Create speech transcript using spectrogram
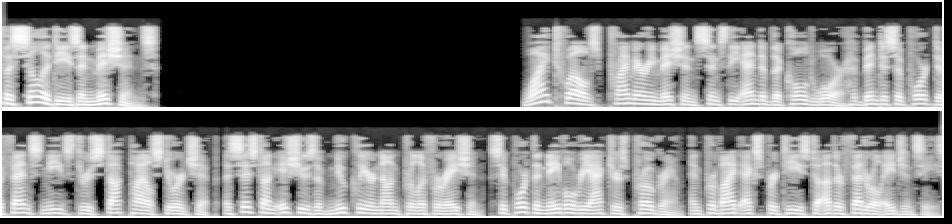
Facilities and missions Y-12's primary missions since the end of the Cold War have been to support defense needs through stockpile stewardship, assist on issues of nuclear non-proliferation, support the Naval Reactors Program, and provide expertise to other federal agencies.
